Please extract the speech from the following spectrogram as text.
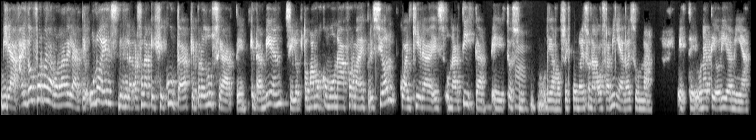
Mira, hay dos formas de abordar el arte. Uno es desde la persona que ejecuta, que produce arte, que también, si lo tomamos como una forma de expresión, cualquiera es un artista. Esto es, mm. digamos, esto no es una cosa mía, no es una, este, una teoría mía.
